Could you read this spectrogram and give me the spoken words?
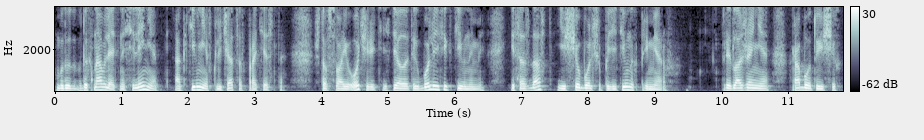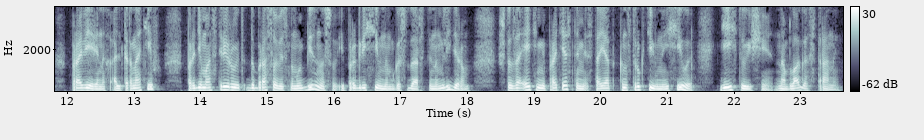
будут вдохновлять население активнее включаться в протесты, что в свою очередь сделает их более эффективными и создаст еще больше позитивных примеров. Предложение работающих проверенных альтернатив продемонстрирует добросовестному бизнесу и прогрессивным государственным лидерам, что за этими протестами стоят конструктивные силы, действующие на благо страны.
